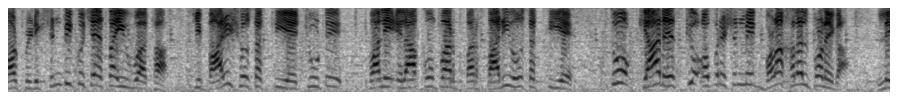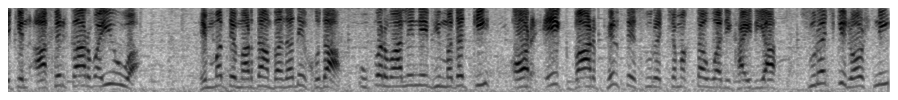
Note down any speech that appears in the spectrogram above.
और प्रिडिक्शन भी कुछ ऐसा ही हुआ था कि बारिश हो सकती है, चूटे वाले इलाकों पर बर्फबारी हो सकती है। तो क्या रेस्क्यू ऑपरेशन में एक बड़ा खलल पड़ेगा? लेकिन आखिरकार वही हुआ। हिम्मत मर्दा मदद खुदा, ऊपर वाले ने भी मदद की और एक बार फिर से सूरज चमकता हुआ दिखाई दिया। सूरज की रोशनी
